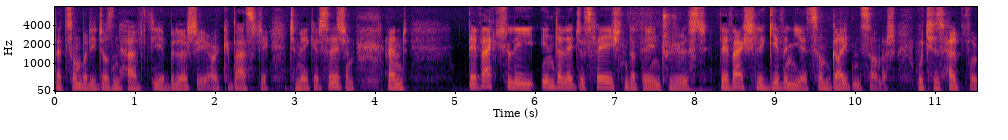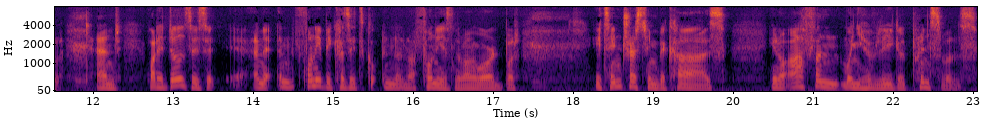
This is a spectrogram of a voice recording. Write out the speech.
that somebody doesn't have the ability or capacity to make a decision? And they've actually, in the legislation that they introduced, they've actually given you some guidance on it, which is helpful. And what it does is it, and and funny because it's not funny is the wrong word, but it's interesting because you know often when you have legal principles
